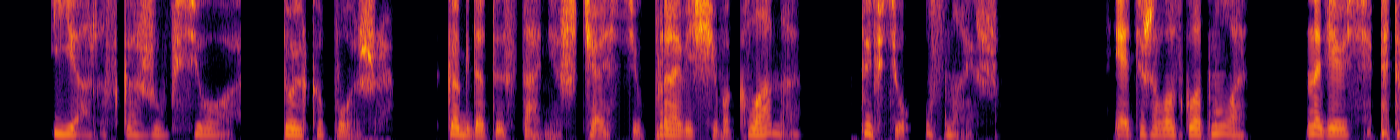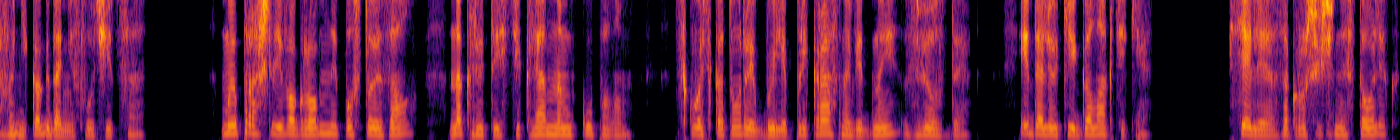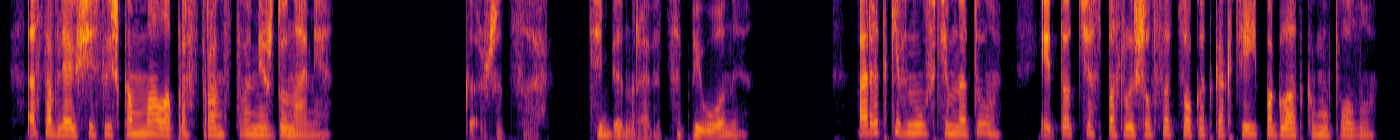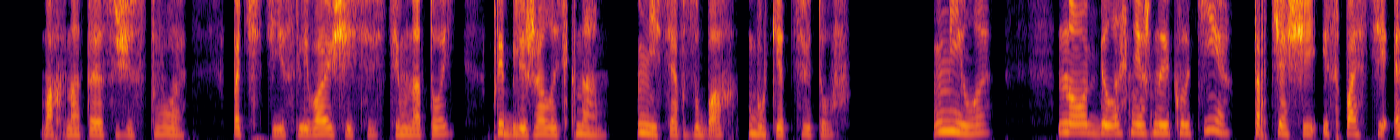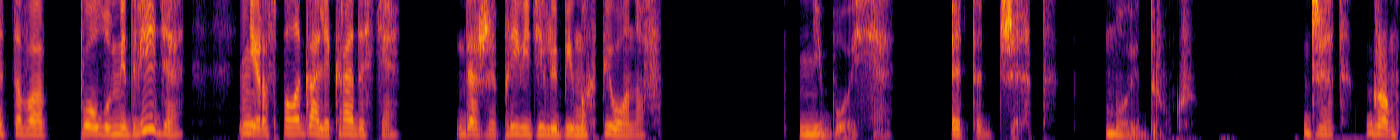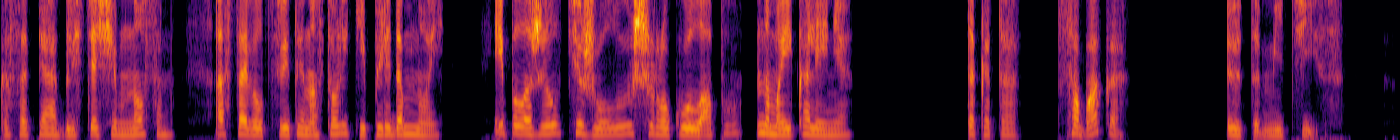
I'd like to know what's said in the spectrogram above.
Я расскажу все, только позже. Когда ты станешь частью правящего клана, ты все узнаешь. Я тяжело сглотнула. Надеюсь, этого никогда не случится. Мы прошли в огромный пустой зал, накрытый стеклянным куполом, сквозь который были прекрасно видны звезды и далекие галактики. Сели за крошечный столик, оставляющий слишком мало пространства между нами. «Кажется, тебе нравятся пионы?» Арет кивнул в темноту, и тотчас послышался цокот когтей по гладкому полу. Мохнатое существо, почти сливающееся с темнотой, приближалось к нам, неся в зубах букет цветов. Мило, но белоснежные клыки, торчащие из пасти этого полумедведя, не располагали к радости, даже при виде любимых пионов. «Не бойся, это Джет, мой друг». Джет, громко сопя блестящим носом, оставил цветы на столике передо мной и положил тяжелую широкую лапу на мои колени. «Так это собака?» «Это метис,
